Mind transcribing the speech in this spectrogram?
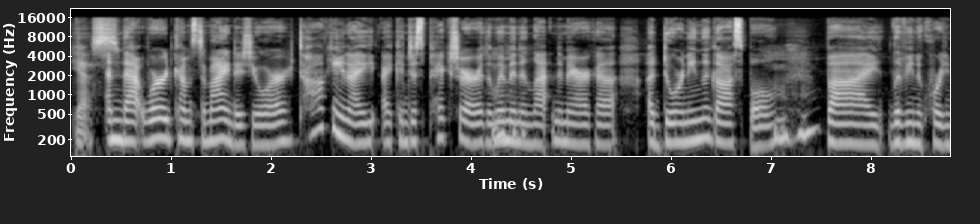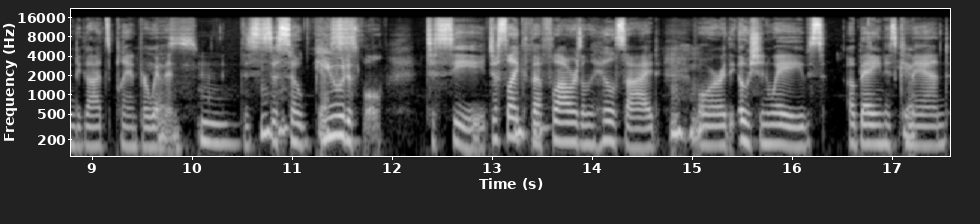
Yes. And that word comes to mind as you're talking. I, I can just picture the women mm-hmm. in Latin America adorning the gospel mm-hmm. by living according to God's plan for women. Mm. This is mm-hmm. just so beautiful to see, just like the flowers on the hillside or the ocean waves obeying his command.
